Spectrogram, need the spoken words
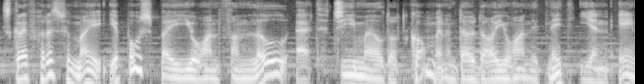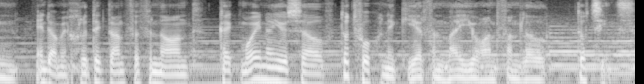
Skryf gerus vir my 'n e e-pos by Johanvanlull@gmail.com en onthou daai Johan het net een N. En daarmee groet ek dan vir vanaand. Kyk mooi na jouself. Tot volgende keer van my Johan van Lill. Totsiens.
